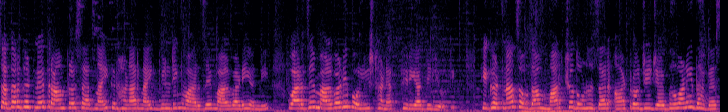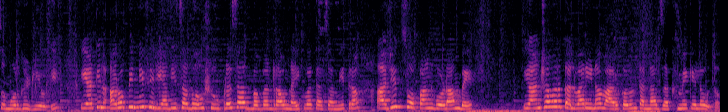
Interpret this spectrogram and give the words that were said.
सदर घटनेत रामप्रसाद नाईक राहणार नाईक बिल्डिंग वारजे माळवाडी यांनी वारजे माळवाडी पोलीस ठाण्यात फिर्याद दिली होती. ही घटना चौदा मार्च दोन हजार आठ रोजी जयभवानी धाब्यासमोर घडली होती. यातील आरोपींनी फिर्यादीचा भाऊ शिवप्रसाद बबनराव नाईक व त्याचा मित्र अजित सोपान गोडांबे यांच्यावर तलवारीनं वार करून त्यांना जखमी केलं होतं.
